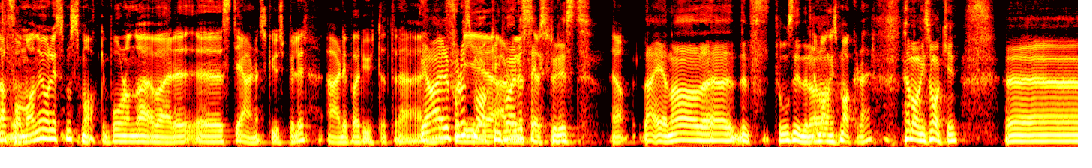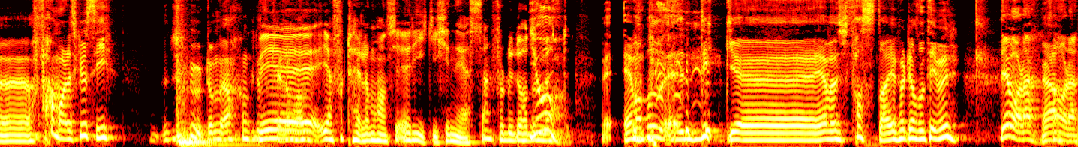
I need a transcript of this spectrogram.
Da får man jo liksom smaken på hvordan det er å være eh, stjerneskuespiller. Er de bare ute etter deg? Ja, eller får du smaken på er å være sexturist. Ja. Det er en av de, det, to sider Det er mange smaker der. Det er mange smaker. Uh, hva faen var det jeg skulle si? Du spurte om ja, kan ikke du fortelle om han? jeg forteller om han rike kineseren. For du, du hadde Jo! møtt Jeg var på dykk... eh, Jeg var fasta i 48 timer. Det var det! Ja. sånn var det.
